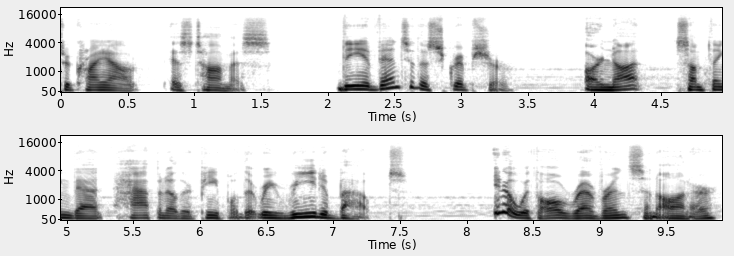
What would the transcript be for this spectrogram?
to cry out as Thomas. The events of the scripture are not something that happen to other people that we read about, you know, with all reverence and honor.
